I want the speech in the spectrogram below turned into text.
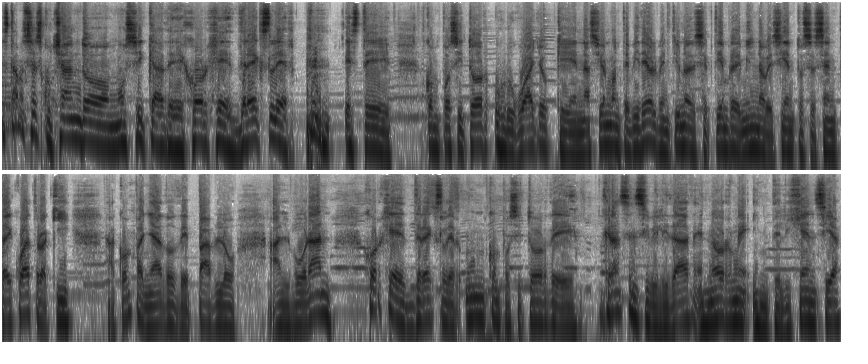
Estamos escuchando música de Jorge Drexler, este compositor uruguayo que nació en Montevideo el 21 de septiembre de 1964, aquí acompañado de Pablo Alborán. Jorge Drexler, un compositor de gran sensibilidad, enorme inteligencia,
